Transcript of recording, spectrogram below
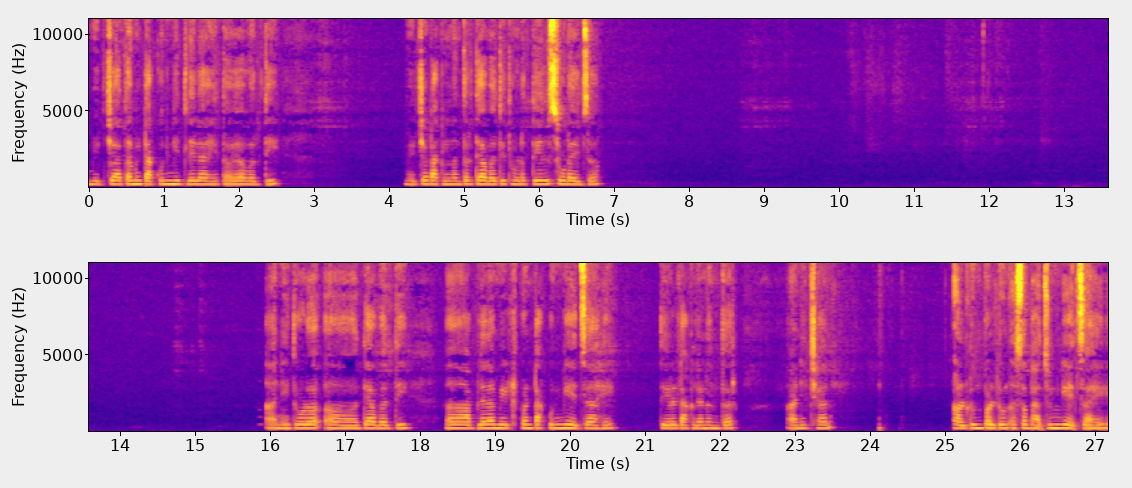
मिरच्या आता मी टाकून घेतलेल्या आहे तव्यावरती. मिरच्या टाकल्यानंतर त्यावरती थोडं तेल सोडायचं. आणि थोडं त्यावरती आपल्याला मीठ पण टाकून घ्यायचं आहे तेल टाकल्यानंतर. आणि छान आलटून पलटून असं भाजून घ्यायचं आहे.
